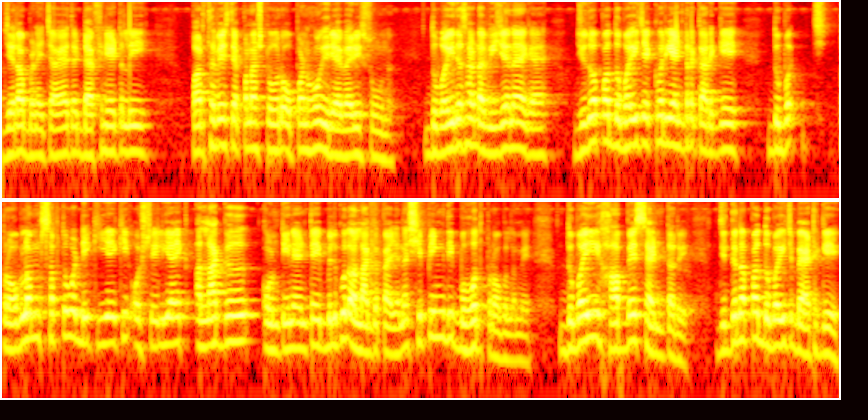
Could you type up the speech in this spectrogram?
ਜਿਹੜਾ ਬਣੇ ਚਾਹਿਆ ਤੇ ਡੈਫੀਨੇਟਲੀ ਪਰਥ ਵਿੱਚ ਤੇ ਆਪਣਾ ਸਟੋਰ ਓਪਨ ਹੋ ਹੀ ਰਿਹਾ ਵੈਰੀ ਸੂਨ ਦੁਬਈ ਦਾ ਸਾਡਾ ਵਿਜ਼ਨ ਹੈਗਾ ਜਦੋਂ ਆਪਾਂ ਦੁਬਈ 'ਚ ਇੱਕ ਵਾਰੀ ਐਂਟਰ ਕਰ ਗਏ ਦੁਬਈ ਪ੍ਰੋਬਲਮ ਸਭ ਤੋਂ ਵੱਡੀ ਕੀ ਹੈ ਕਿ ਆਸਟ੍ਰੇਲੀਆ ਇੱਕ ਅਲੱਗ ਕੰਟੀਨੈਂਟ ਹੈ, ਬਿਲਕੁਲ ਅਲੱਗ ਪੈ ਜਾਂਦਾ। ਸ਼ਿਪਿੰਗ ਦੀ ਬਹੁਤ ਪ੍ਰੋਬਲਮ ਹੈ। ਦੁਬਈ ਹੱਬ ਹੈ ਸੈਂਟਰ ਹੈ। ਜਿੱਦਣ ਆਪਾਂ ਦੁਬਈ 'ਚ ਬੈਠ ਗਏ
